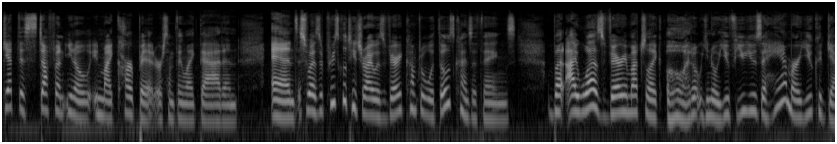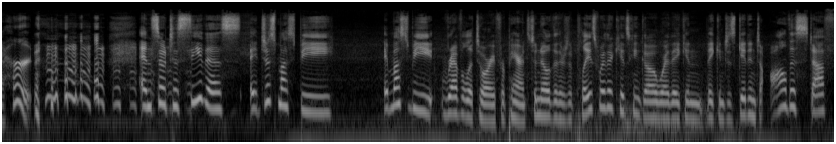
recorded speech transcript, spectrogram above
get this stuff on you know in my carpet or something like that. And and so as a preschool teacher i was very comfortable with those kinds of things. But i was very much like oh i don't you know if you use a hammer you could get hurt. And so to see this it just must be it must be revelatory for parents to know that there's a place where their kids can go where they can they can just get into all this stuff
